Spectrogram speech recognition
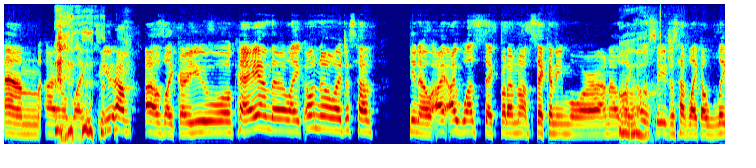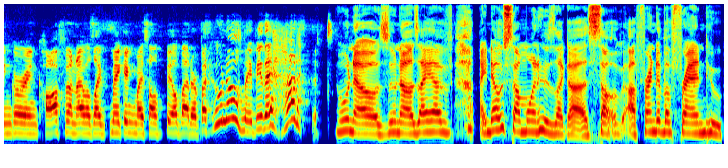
And I was like, do you have, I was like, are you okay? And they're like, oh no, I just have you know, I, I was sick, but I'm not sick anymore. And I was like, oh, so you just have like a lingering cough. And I was like making myself feel better. But who knows? Maybe they had it. Who knows? Who knows? I have, I know someone who's like a, so, a friend of a friend who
